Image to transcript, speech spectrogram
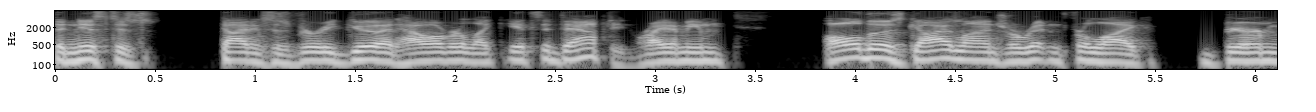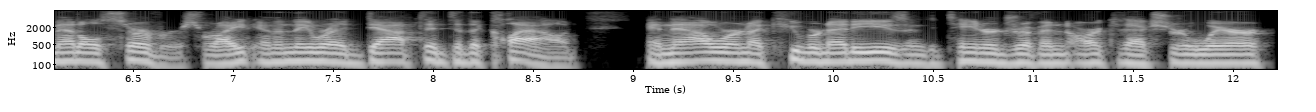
the NIST is guidance is very good. However, like it's adapting, right? I mean, all those guidelines were written for like bare metal servers, right? And then they were adapted to the cloud. And now we're in a Kubernetes and container driven architecture where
